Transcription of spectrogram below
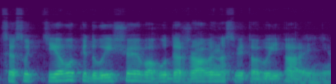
Це суттєво підвищує вагу держави на світовій арені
